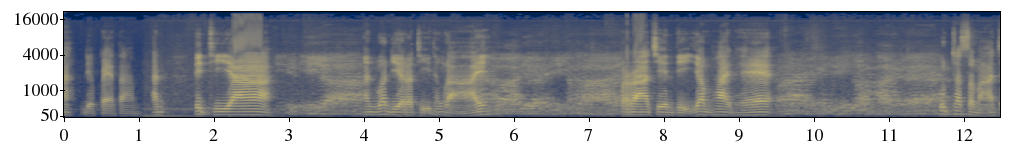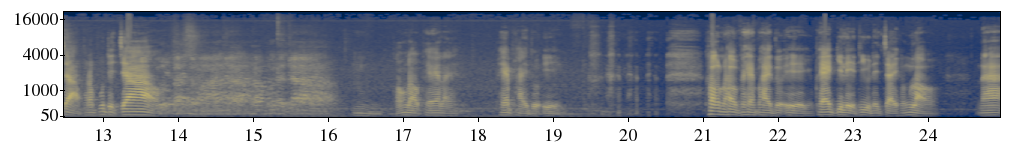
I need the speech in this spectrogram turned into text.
อะเดี๋ยวแปลตาม อันติทธิยา อันว่าเดียรถีทั้งหลาย ปราเชนติย่อมพ่ายแพ้ พุทธสมาจากพระพุทธเจ้า ของเราแพ้อะไร แพ้ภัยตัวเอง ของเราแพ้ภัยตัวเอง แพ้กิเลสที่อยู่ในใจของเรานะฮะ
